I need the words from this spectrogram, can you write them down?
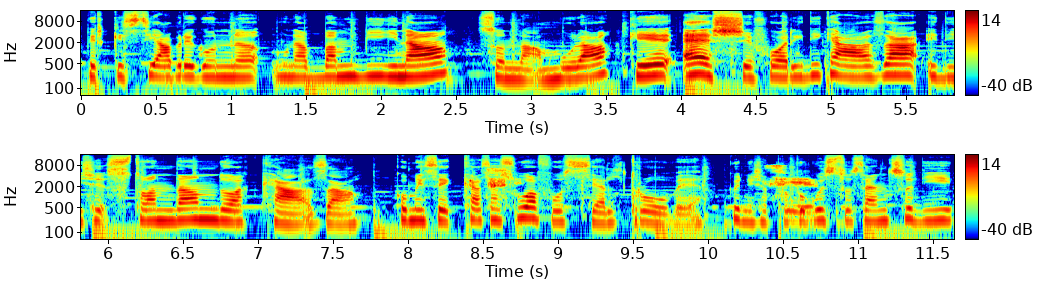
perché si apre con una bambina sonnambula che esce fuori di casa e dice sto andando a casa, come se casa sua fosse altrove. Quindi c'è sì. proprio questo senso di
